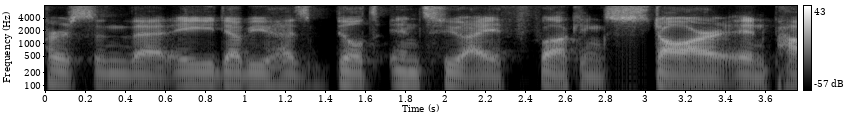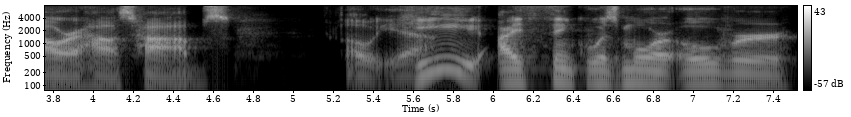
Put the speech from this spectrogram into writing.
person that AEW has built into a fucking star in Powerhouse Hobbs. Oh yeah. He, I think, was more over.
